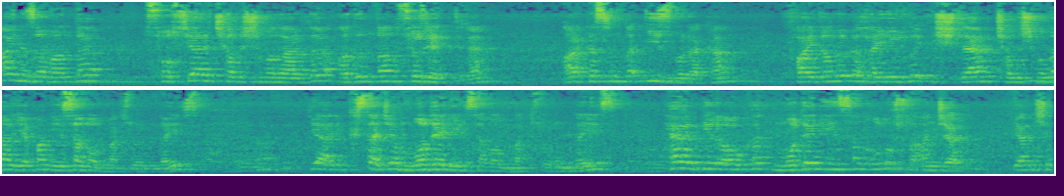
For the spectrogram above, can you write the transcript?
aynı zamanda sosyal çalışmalarda adından söz ettiren, arkasında iz bırakan, faydalı ve hayırlı işler, çalışmalar yapan insan olmak zorundayız. Yani kısaca model insan olmak zorundayız. Her bir avukat model insan olursa ancak yani işte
